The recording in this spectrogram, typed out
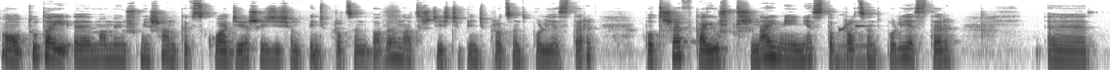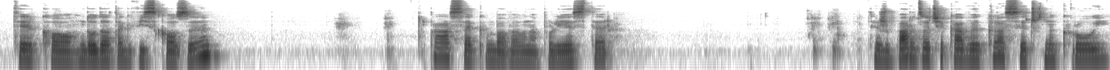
O, tutaj y, mamy już mieszankę w składzie 65% bawełna, 35% poliester. Podszewka już przynajmniej nie 100% poliester, y, tylko dodatek wiskozy. Pasek, bawełna, poliester. Też bardzo ciekawy, klasyczny krój.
